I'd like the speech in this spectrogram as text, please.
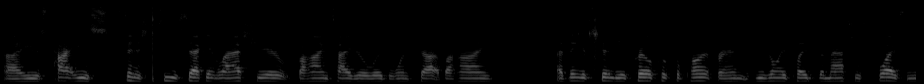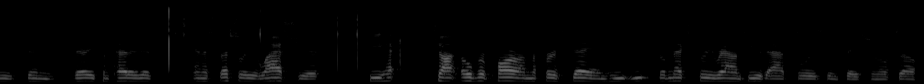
Uh, he was tie- he was finished T second last year behind Tiger Woods, one shot behind. I think it's going to be a critical component for him. He's only played the Masters twice, and he's been very competitive. And especially last year, he ha- shot over par on the first day, and he, he the next three rounds he was absolutely sensational. So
